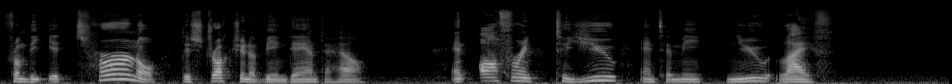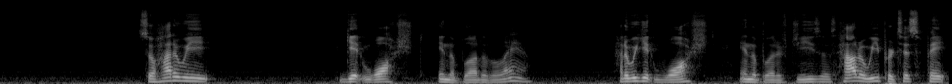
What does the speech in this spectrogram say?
from the eternal destruction of being damned to hell and offering to you and to me new life. So, how do we get washed in the blood of the Lamb? How do we get washed in the blood of Jesus? How do we participate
